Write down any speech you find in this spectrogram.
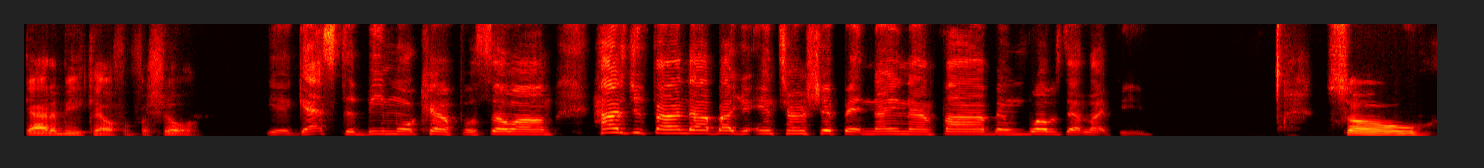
Gotta be careful for sure. Yeah, gets to be more careful. So um, how did you find out about your internship at 99.5 and what was that like for you? So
